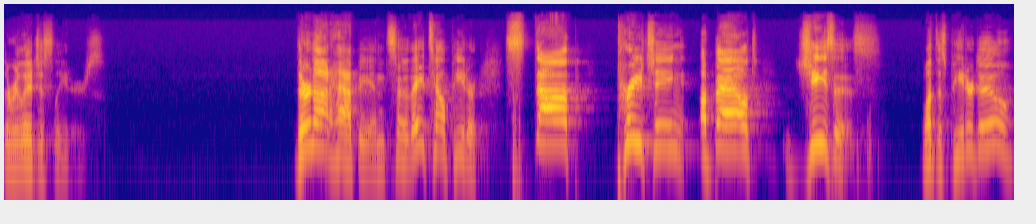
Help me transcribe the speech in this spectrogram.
The religious leaders. They're not happy. And so they tell Peter, stop preaching about Jesus. What does Peter do?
